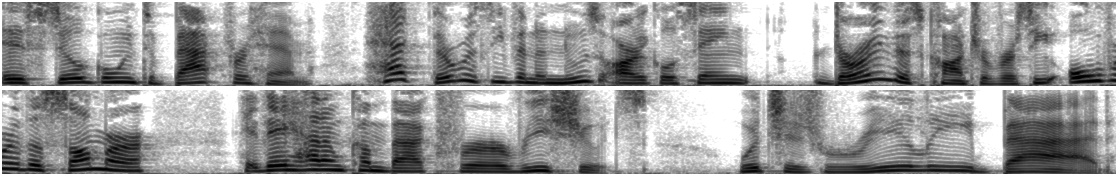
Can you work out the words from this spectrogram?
is still going to bat for him. Heck, there was even a news article saying during this controversy over the summer, they had him come back for reshoots, which is really bad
